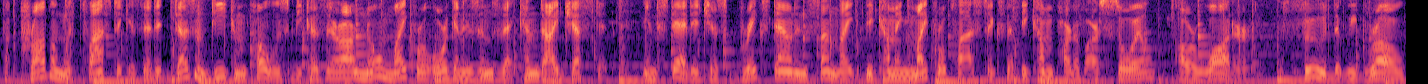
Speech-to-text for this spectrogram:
The problem with plastic is that it doesn't decompose because there are no microorganisms that can digest it. Instead, it just breaks down in sunlight, becoming microplastics that become part of our soil, our water, the food that we grow,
